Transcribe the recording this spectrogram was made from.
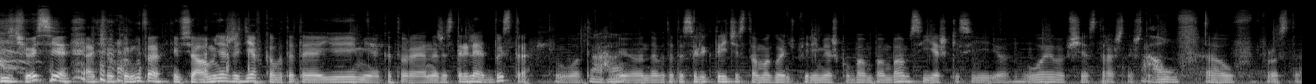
Ничего себе, а что круто. И все, а у меня же девка вот эта Юэми, которая, она же стреляет быстро. Вот. Ага. И она вот это с электричеством огонь в перемешку бам-бам-бам, с ешки с ее. Ой, вообще страшно что Ауф. Ауф, просто,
